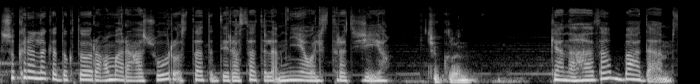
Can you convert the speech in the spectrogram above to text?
شكرا لك الدكتور عمر عاشور أستاذ الدراسات الأمنية والاستراتيجية. شكرا. كان هذا بعد أمس.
